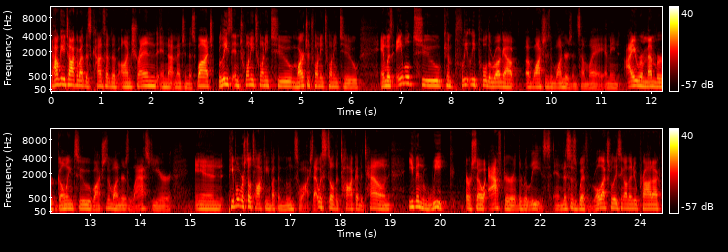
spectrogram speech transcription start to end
how can you talk about this concept of on trend and not mention this watch? Released in 2022, March of 2022 and was able to completely pull the rug out of Watches and Wonders in some way. I mean, I remember going to Watches and Wonders last year and people were still talking about the moon swatch. That was still the talk of the town, even week or so after the release. And this is with Rolex releasing all their new product,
